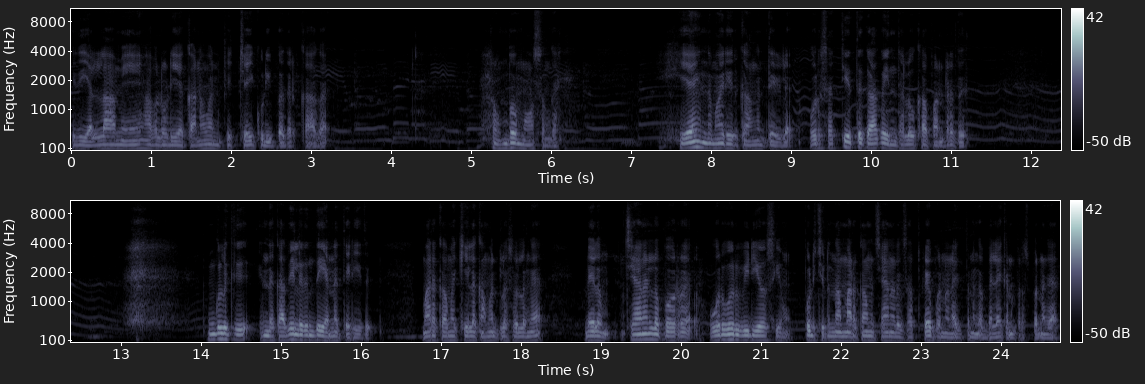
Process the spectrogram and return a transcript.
இது எல்லாமே அவளுடைய கணவன் பிச்சை குடிப்பதற்காக. ரொம்ப மோசங்க. ஏன் இந்த மாதிரி இருக்காங்கன்னு தெரியல. ஒரு சத்தியத்துக்காக இந்த அளவுக்கா பண்ணுறது உங்களுக்கு இந்த கதையிலிருந்து என்ன தெரியுது? மறக்காமல் கீழே கமெண்ட்டில் சொல்லுங்கள் மேலும் சேனலில் போடுற ஒரு ஒரு வீடியோஸையும் பிடிச்சிருந்தா மறக்காமல் சேனலுக்கு சப்ஸ்கிரைப் பண்ண லைக் பண்ணுங்கள் பெல்லைக்கன் ப்ரெஸ் பண்ணுங்கள்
